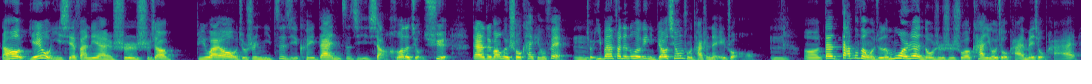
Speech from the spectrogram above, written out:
然后也有一些饭店是是叫。BYO 就是你自己可以带你自己想喝的酒去，但是对方会收开瓶费，嗯，就一般饭店都会给你标清楚它是哪一种，嗯，呃，但大部分我觉得默认都是是说看有酒牌没酒牌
